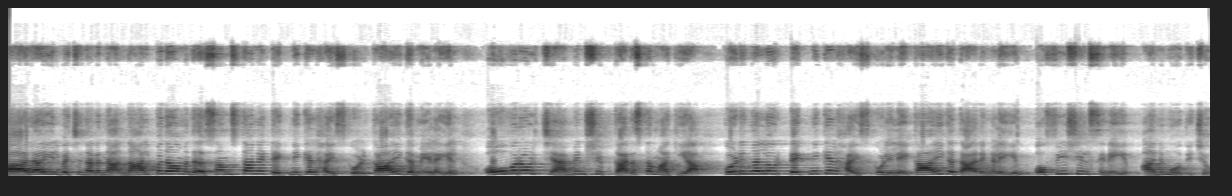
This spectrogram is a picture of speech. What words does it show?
പാലായിൽ വെച്ച് നടന്ന നാൽപ്പതാമത് സംസ്ഥാന ടെക്നിക്കൽ ഹൈസ്കൂൾ കായികമേളയിൽ ഓവറോൾ ചാമ്പ്യൻഷിപ്പ് കരസ്ഥമാക്കിയ കൊടുങ്ങല്ലൂർ ടെക്നിക്കൽ ഹൈസ്കൂളിലെ കായിക താരങ്ങളെയും ഒഫീഷ്യൽസിനെയും അനുമോദിച്ചു.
